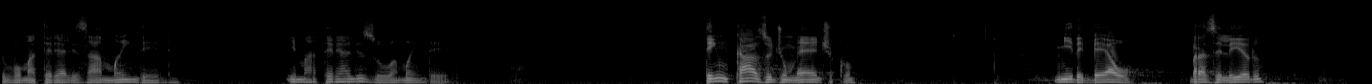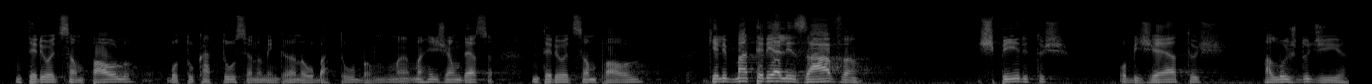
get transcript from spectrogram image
Eu vou materializar a mãe dele e materializou a mãe dele. Tem um caso de um médico, Miribel, brasileiro, interior de São Paulo, Botucatu, se eu não me engano, ou Batuba, uma, uma região dessa, interior de São Paulo, que ele materializava espíritos, objetos, à luz do dia.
